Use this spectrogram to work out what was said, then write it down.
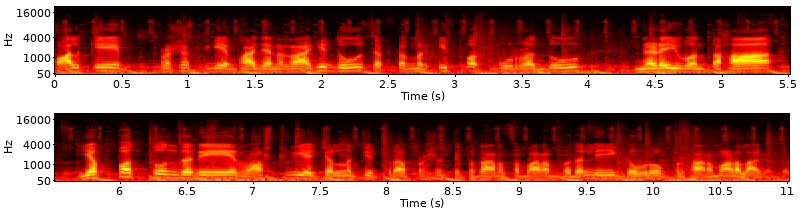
ಪಾಲ್ಕೆ ಪ್ರಶಸ್ತಿಗೆ ಭಾಜನರಾಗಿದ್ದು ಸೆಪ್ಟೆಂಬರ್ ಇಪ್ಪತ್ತ್ ನಡೆಯುವಂತಹ ಎಪ್ಪತ್ತೊಂದನೇ ರಾಷ್ಟ್ರೀಯ ಚಲನಚಿತ್ರ ಪ್ರಶಸ್ತಿ ಪ್ರದಾನ ಸಮಾರಂಭದಲ್ಲಿ ಗೌರವ ಪ್ರದಾನ ಮಾಡಲಾಗುತ್ತೆ.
